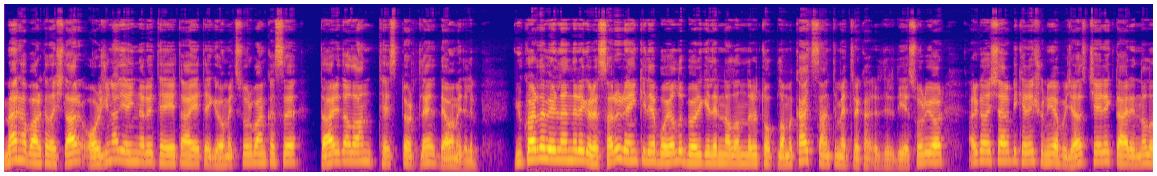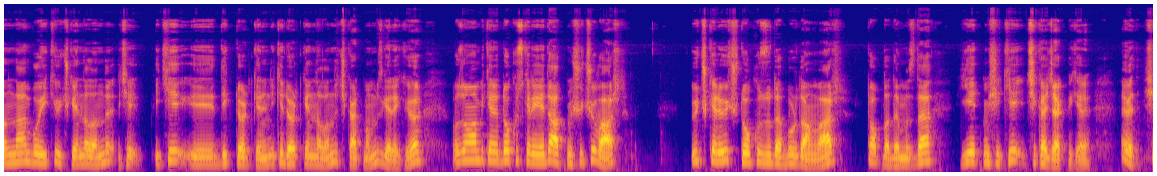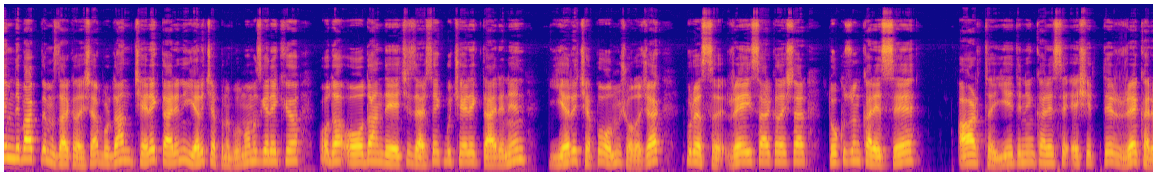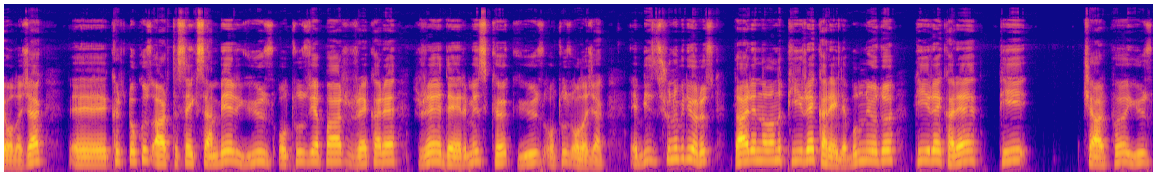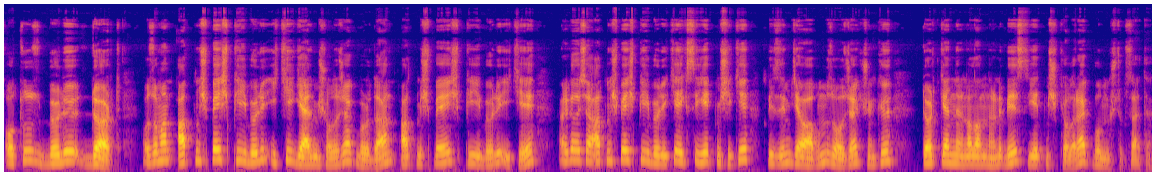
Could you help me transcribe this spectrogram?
Merhaba arkadaşlar. Orijinal yayınları TYT AYT Geometri Soru Bankası dairede alan test 4 ile devam edelim. Yukarıda verilenlere göre sarı renk ile boyalı bölgelerin alanları toplamı kaç santimetre karedir diye soruyor. Arkadaşlar bir kere şunu yapacağız. Çeyrek dairenin alanından bu iki üçgenin alanını, şey, iki e, dikdörtgenin, iki dörtgenin alanını çıkartmamız gerekiyor. O zaman bir kere 9 kere 7 63'ü var. 3 kere 3 9'u da buradan var. Topladığımızda 72 çıkacak bir kere. Evet şimdi baktığımızda arkadaşlar buradan çeyrek dairenin yarı çapını bulmamız gerekiyor. O da O'dan D'ye çizersek bu çeyrek dairenin yarı çapı olmuş olacak. Burası R ise arkadaşlar 9'un karesi artı 7'nin karesi eşittir R kare olacak. Ee, 49 artı 81 130 yapar R kare. R değerimiz kök 130 olacak. E biz şunu biliyoruz. Dairenin alanı pi R kare ile bulunuyordu. Pi R kare pi çarpı 130 bölü 4. O zaman 65 pi bölü 2 gelmiş olacak buradan. 65 pi bölü 2. Arkadaşlar 65 pi bölü 2 eksi 72 bizim cevabımız olacak. Çünkü dörtgenlerin alanlarını biz 72 olarak bulmuştuk zaten.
